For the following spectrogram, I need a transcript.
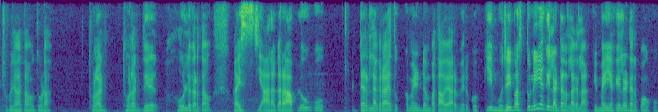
छुप जाता हूँ थोड़ा थोड़ा थोड़ा देर होल्ड करता हूँ। गाइस यार, अगर आप लोगों को डर लग रहा है तो कमेंट में बताओ यार मेरे को कि मुझे ही बस तो नहीं अकेला डर लग रहा कि मैं ही अकेला डर पाऊँ को।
